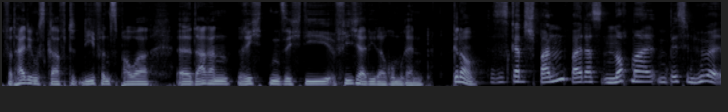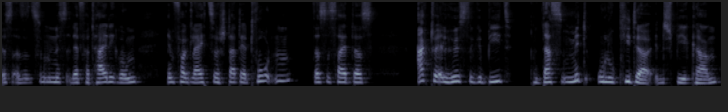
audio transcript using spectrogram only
Verteidigungskraft, Defense Power. Äh, daran richten sich die Viecher, die da rumrennen. Genau. Das ist ganz spannend, weil das noch mal ein bisschen höher ist, also zumindest in der Verteidigung im Vergleich zur Stadt der Toten. Das ist halt das aktuell höchste Gebiet, das mit Ulukita ins Spiel kam.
